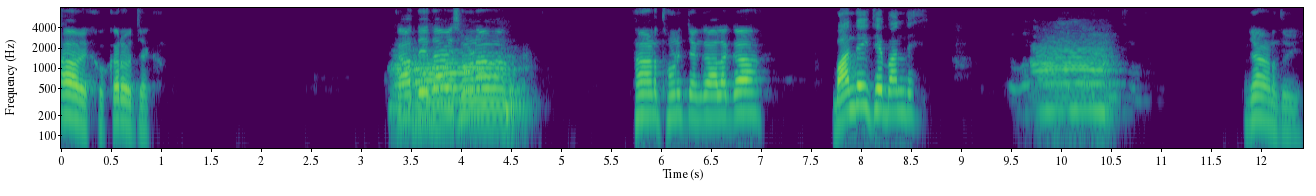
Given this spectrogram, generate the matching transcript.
ਆ ਵੇਖੋ ਕਰੋ ਚੈੱਕ। ਕੱਦ ਇਹਦਾ ਵੀ ਸੋਹਣਾ ਵਾ। ਥਾਣ ਥੁਣ ਚੰਗਾ ਲੱਗਾ। ਬੰਦੇ ਇੱਥੇ ਬੰਦੇ ਜਾਣ ਦੋ ਜੀ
